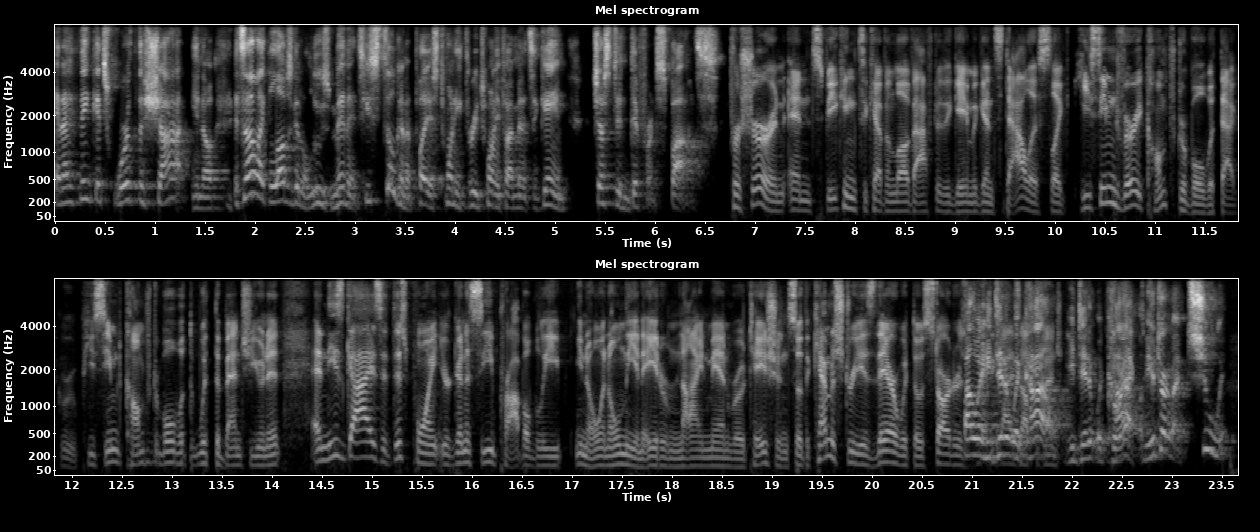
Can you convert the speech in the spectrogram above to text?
And I think it's worth a shot. You know, it's not like Love's going to lose minutes. He's still going to play his 23, 25 minutes a game, just in different spots. For sure. And and speaking to Kevin Love after the game against Dallas, like he seemed very comfortable with that group. He seemed comfortable with with the bench unit. And these guys at this point, you're going to see probably, you know, in only an eight or nine man rotation. So the chemistry is there with those starters. By the way, he did it with Kyle. He did it with Correct. Kyle. I mean, you're talking about two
